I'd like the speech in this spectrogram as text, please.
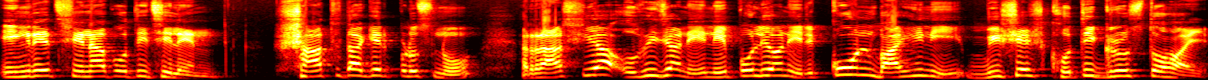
ইংরেজ সেনাপতি ছিলেন। সাত দাগের প্রশ্ন রাশিয়া অভিযানে নেপোলিয়নের কোন বাহিনী বিশেষ ক্ষতিগ্রস্ত হয়?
